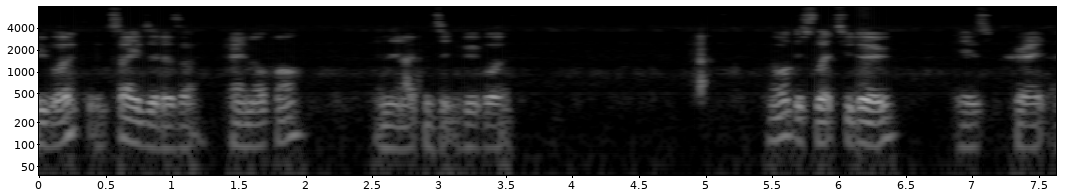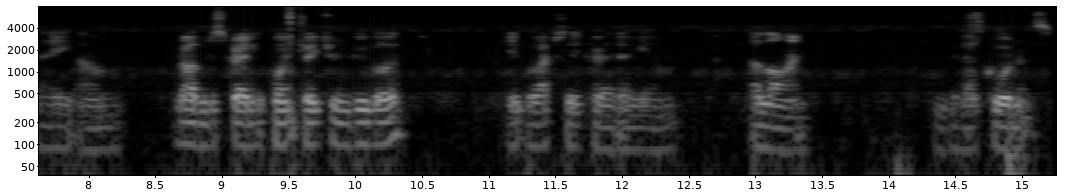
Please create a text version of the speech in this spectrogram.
Google Earth. It saves it as a KML file and then opens it in Google Earth. And what this lets you do is create a, um, rather than just creating a point feature in Google Earth, it will actually create a, um, a line that has coordinates.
